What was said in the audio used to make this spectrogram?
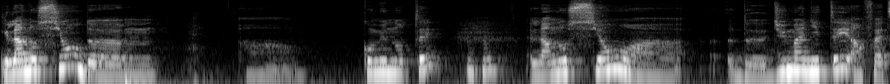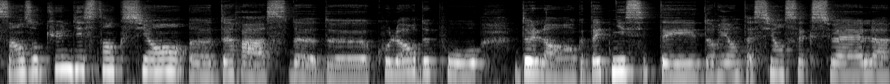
la notion de communauté, mm-hmm. la notion d'humanité, en fait, sans aucune distinction euh, de race, de, de, couleur de peau, de langue, d'ethnicité, d'orientation sexuelle,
